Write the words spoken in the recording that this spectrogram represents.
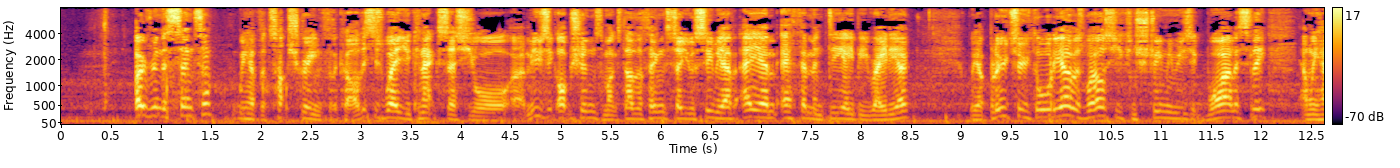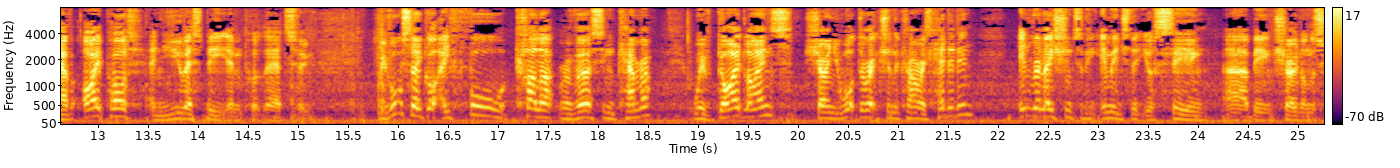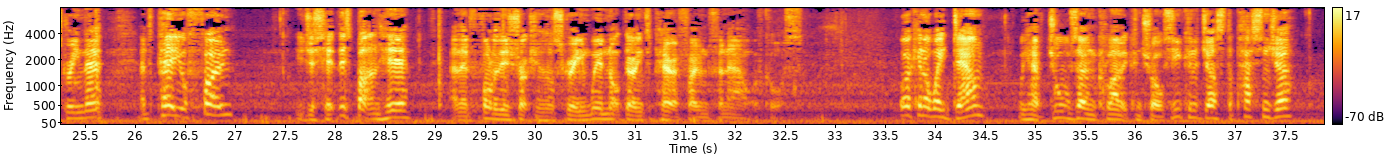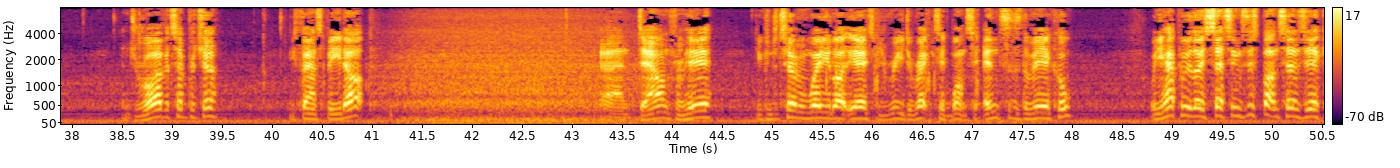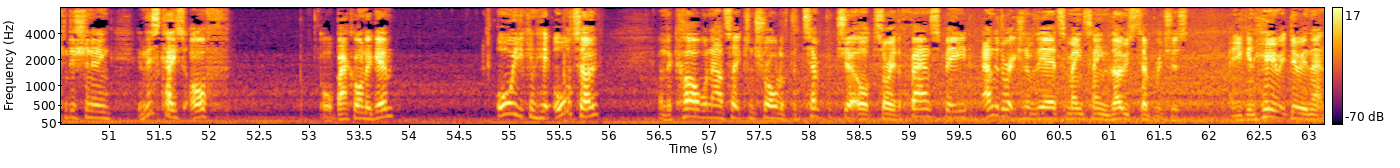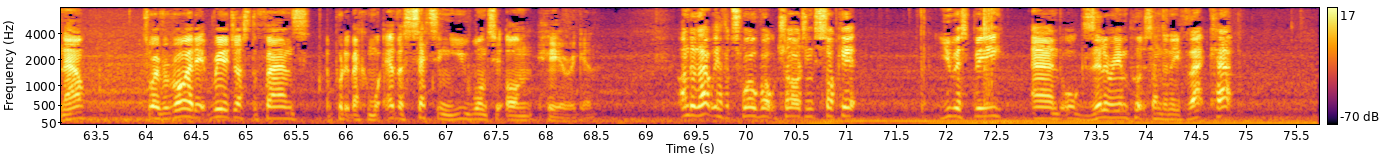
Over in the center, we have the touchscreen for the car. This is where you can access your uh, music options, amongst other things. So you'll see we have AM, FM, and DAB radio. We have Bluetooth audio as well, so you can stream your music wirelessly. And we have iPod and USB input there too. We've also got a full color reversing camera with guidelines showing you what direction the car is headed in in relation to the image that you're seeing uh, being shown on the screen there. And to pair your phone, you just hit this button here and then follow the instructions on screen. We're not going to pair a phone for now, of course. Working our way down, we have dual zone climate control. So you can adjust the passenger and driver temperature, your fan speed up and down from here. You can determine where you'd like the air to be redirected once it enters the vehicle. When you're happy with those settings, this button turns the air conditioning, in this case, off or back on again. Or you can hit auto and the car will now take control of the temperature, or sorry, the fan speed and the direction of the air to maintain those temperatures. And you can hear it doing that now. To override it, readjust the fans and put it back on whatever setting you want it on here again. Under that, we have a 12 volt charging socket, USB and auxiliary inputs underneath that cap.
